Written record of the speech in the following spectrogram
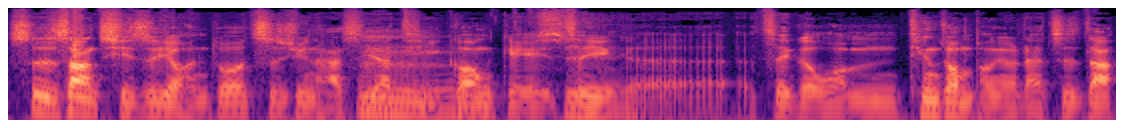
事实上，其实有很多资讯还是要提供给这个这个我们听众朋友来知道。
